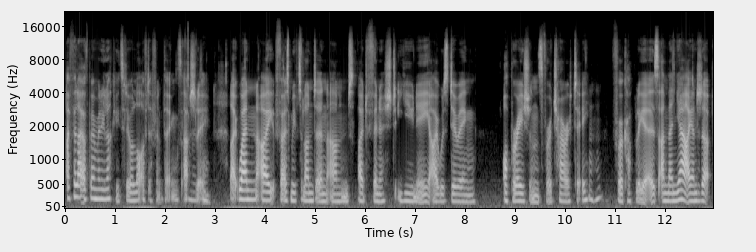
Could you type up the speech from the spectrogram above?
I feel like I've been really lucky to do a lot of different things actually. Amazing. Like when I first moved to London and I'd finished uni, I was doing operations for a charity Mhm. for a couple of years. And then, yeah, I ended up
